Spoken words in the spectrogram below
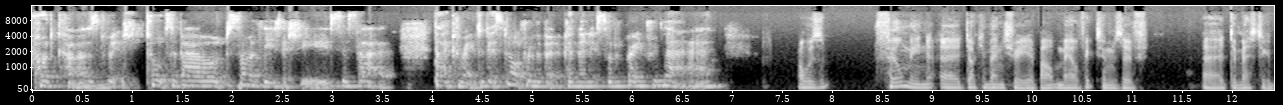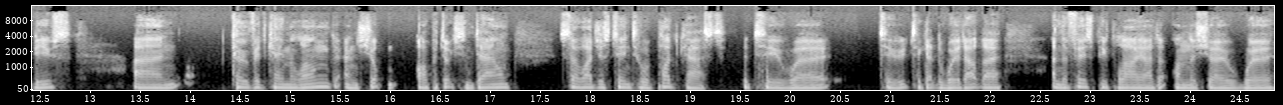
podcast, mm-hmm. which talks about some of these issues. Is that that correct? Did it start from the book and then it's sort of grown from there? I was filming a documentary about male victims of uh, domestic abuse, and COVID came along and shut our production down. So I just turned to a podcast to uh, to to get the word out there. And the first people I had on the show were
